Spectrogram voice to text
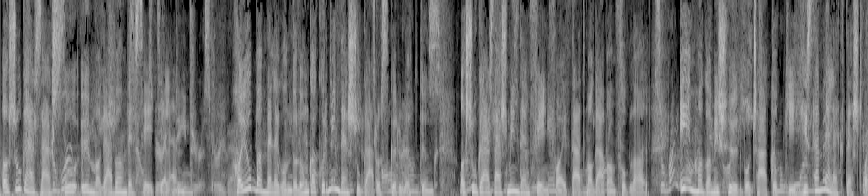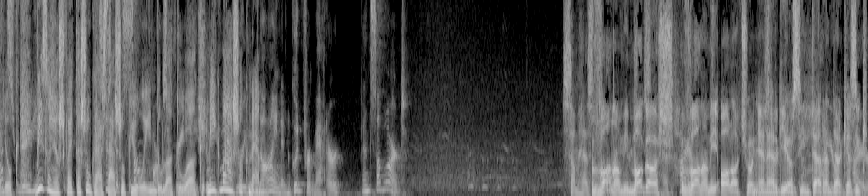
A sugárzás szó önmagában veszélyt jelent. Ha jobban belegondolunk, akkor minden sugároz körülöttünk. A sugárzás minden fényfajtát magában foglal. Én magam is hőt bocsátok ki, hiszen meleg test vagyok. Bizonyos fajta sugárzások jó indulatúak, míg mások nem. Van, ami magas, van, ami alacsony energiaszinten rendelkezik.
